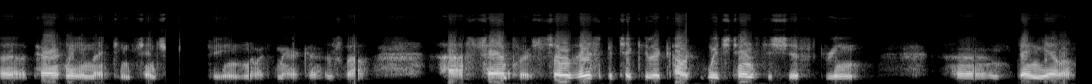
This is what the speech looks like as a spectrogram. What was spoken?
uh, apparently in 19th century in North America as well. Uh, samplers. So this particular color, which tends to shift green, um, then yellow,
